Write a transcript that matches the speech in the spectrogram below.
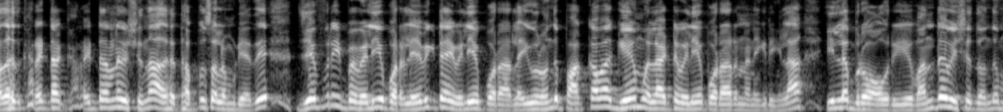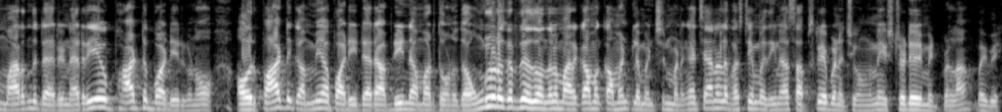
அதாவது கரெக்டாக கரெக்டான விஷயம் தான் அதை தப்பு சொல்ல முடியாது. ஜெஃப்ரி இப்போ வெளியே போகிறார் எவிக்டாய் வெளியே போறாருல இவர் வந்து பக்காவாக கேம் விளையாட்டு வெளியே போகிறாருன்னு நினைக்கிறீங்களா? இல்லை ப்ரோ அவர் வந்த விஷயத்தை வந்து மறந்துட்டாரு. நிறைய பாட்டு பாடி இருக்கணும் அவர் பாட்டு கம்மியாக பாடிட்டார் அப்படின்ற மாதிரி தோணுது. உங்களோட கருத்து எதுவும் மறக்காம கமெண்ட்ல மென்ஷன் பண்ணுங்க. சேனல் ஃபஸ்ட் டைம் பார்த்தீங்கன்னா சப்ஸ்கிரைப் பண்ணிச்சுக்கோங்க நெக்ஸ்ட் வீடியோ மீட் பண்ணலாம். Bye bye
